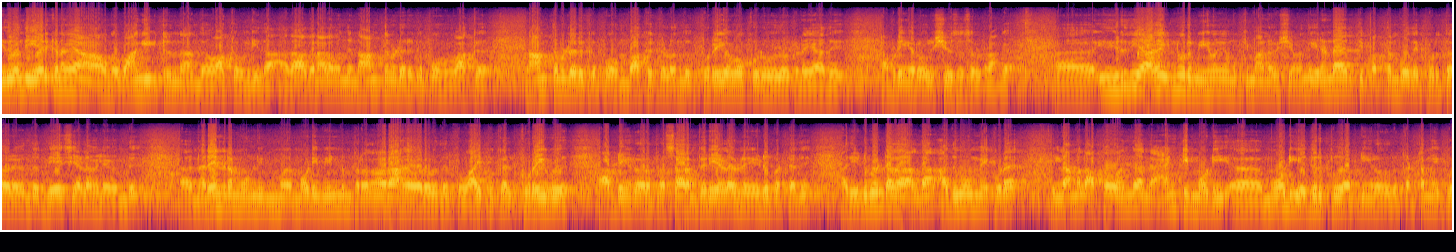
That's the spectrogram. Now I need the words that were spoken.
இது வந்து ஏற்கனவே அவங்க வாங்கிக்கிட்டு இருந்த அந்த வாக்கு வங்கி தான் அதாவது அதனால் வந்து நாம் தமிழருக்கு போகும் வாக்கு நாம் தமிழருக்கு போகும் வாக்குகள் வந்து குறையவோ கூடுவதோ கிடையாது அப்படிங்கிற ஒரு இஷ்யூஸை சொல்கிறாங்க இறுதியாக இன்னொரு மிக மிக முக்கியமான விஷயம் வந்து இரண்டாயிரத்தி பத்தொம்போதை பொறுத்தவரை வந்து தேசிய அளவில் வந்து நரேந்திர மோடி மோடி மீண்டும் பிரதமராக வருவதற்கு வாய்ப்புகள் குறைவு அப்படிங்கிற ஒரு பிரசாரம் பெரிய அளவில் எடுபட்டது அது எடுபட்டதால் தான் அதுவுமே கூட இல்லாமல் அப்போ வந்து அந்த ஆன்டி மோடி மோடி எதிர்ப்பு அப்படிங்கிற ஒரு கட்டமைப்பு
